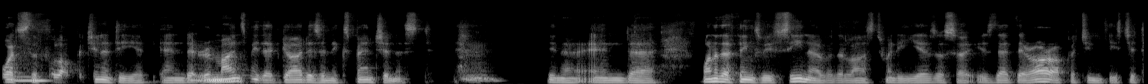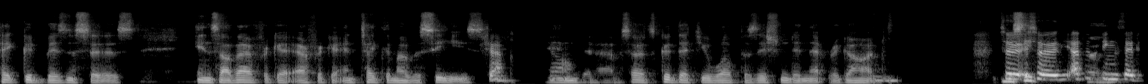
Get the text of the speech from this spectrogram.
What's mm. the full opportunity? And it mm. reminds me that God is an expansionist, mm. you know, and uh, one of the things we've seen over the last 20 years or so is that there are opportunities to take good businesses in South Africa, Africa, and take them overseas. Sure. And uh, so it's good that you're well positioned in that regard. Mm. So, see, so the other things that,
